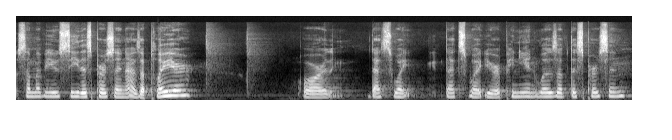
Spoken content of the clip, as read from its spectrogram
some of you see this person as a player or that's what that's what your opinion was of this person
